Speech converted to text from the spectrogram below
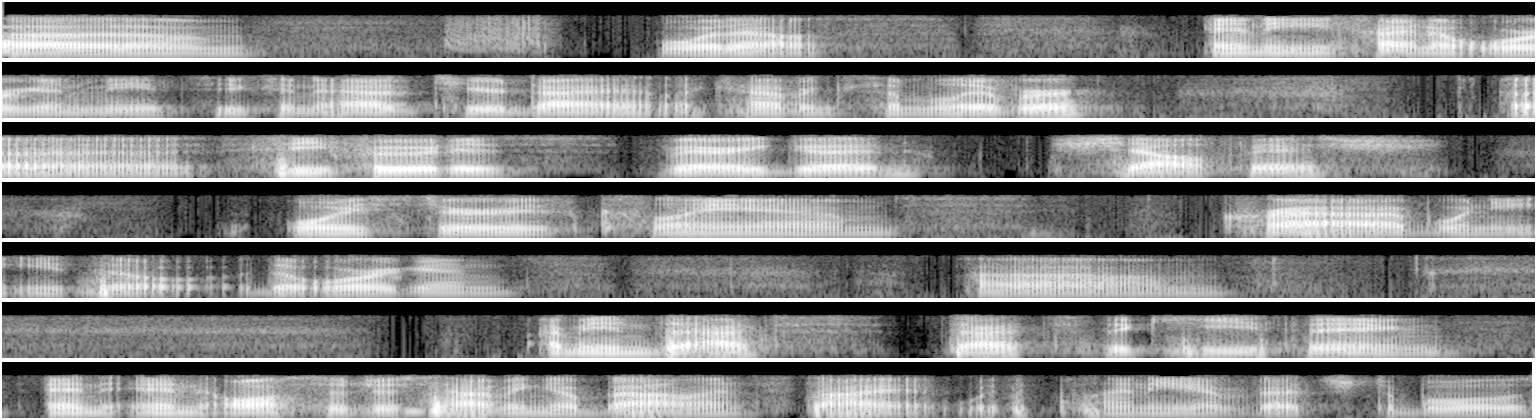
Um, what else? Any kind of organ meats you can add to your diet, like having some liver. Uh, seafood is very good. Shellfish, oysters, clams, crab when you eat the the organs. Um, I mean that's that's the key thing, and and also just having a balanced diet with plenty of vegetables,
